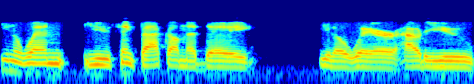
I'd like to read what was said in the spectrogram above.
you know, when you think back on that day, you know, where how do you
